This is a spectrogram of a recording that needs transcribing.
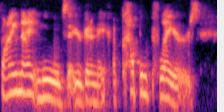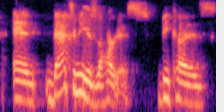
finite moves that you're going to make a couple players. And that to me is the hardest because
